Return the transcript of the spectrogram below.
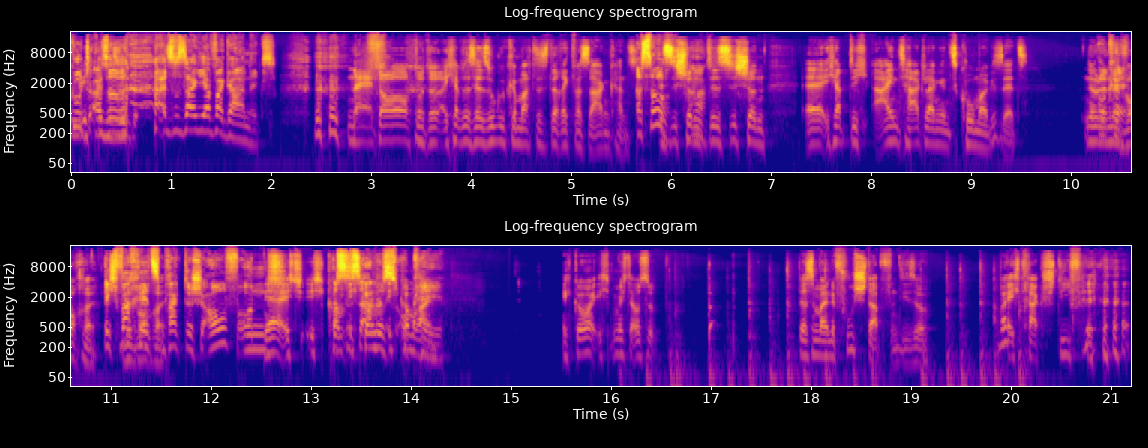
gut, also, so, also sage ich einfach gar nichts. naja, doch, doch, doch. Ich habe das ja so gut gemacht, dass du direkt was sagen kannst. Ach so. Das ist schon, ah. das ist schon, äh, ich habe dich einen Tag lang ins Koma gesetzt. Oder okay. eine Woche. Ich wache jetzt praktisch auf und. Ja, ich, ich komme ich komm, ich komm okay. rein. Ich, komm, ich möchte auch so. Das sind meine Fußstapfen, die so. Weil ich trage Stiefel.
